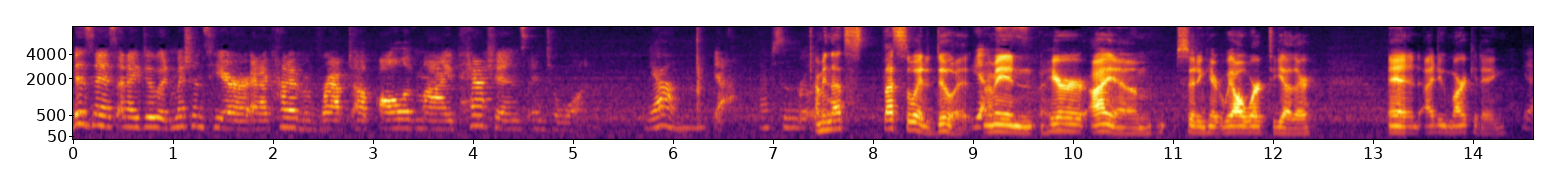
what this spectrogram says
business and I do admissions here, and I kind of have wrapped up all of my passions into one. Yeah. Yeah, Absolutely. really. I mean, that's that's the way to do it. Yes. I mean, here I am sitting here. We all work together, and I do marketing, yeah.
